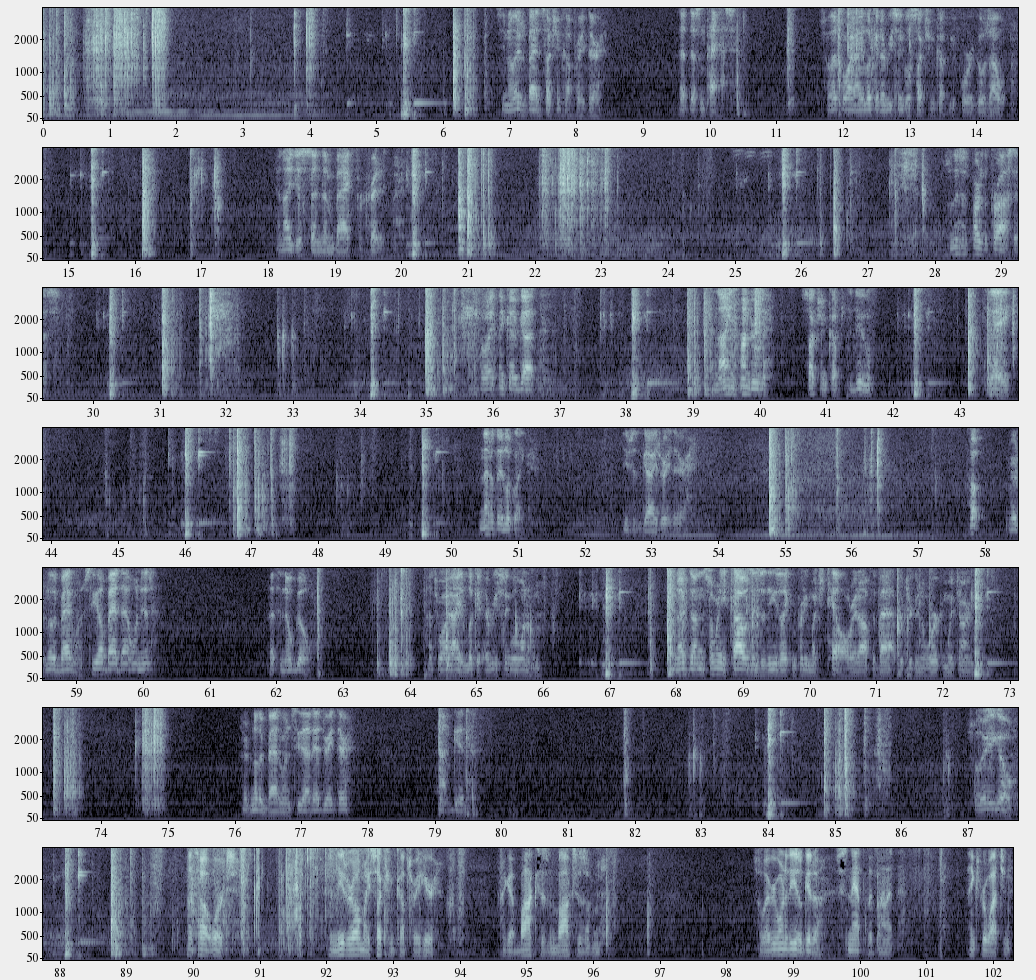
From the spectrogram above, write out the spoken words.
you know, there's a bad suction cup right there. That doesn't pass. That's why I look at every single suction cup before it goes out. And I just send them back for credit. So this is part of the process. So I think I've got 900 suction cups to do today. And that's what they look like. These are the guys right there. Oh, there's another bad one. See how bad that one is? That's a no-go. That's why I look at every single one of them. And I've done so many thousands of these, I can pretty much tell right off the bat which are going to work and which aren't. There's another bad one. See that edge right there? Not good. So there you go. That's how it works. And these are all my suction cups right here. I got boxes and boxes of them. So every one of these will get a snap clip on it. Thanks for watching.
